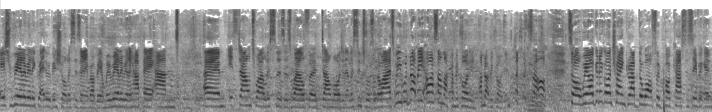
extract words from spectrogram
It's really, really great that we've been shortlisted in it, Robbie, and we're really, really happy. And um, it's down to our listeners as well for downloading and listening to us. Otherwise, we would not be. Oh, I sound like I'm recording. I'm not recording. so, so we are going to go and try and grab the Watford podcast and see if we can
